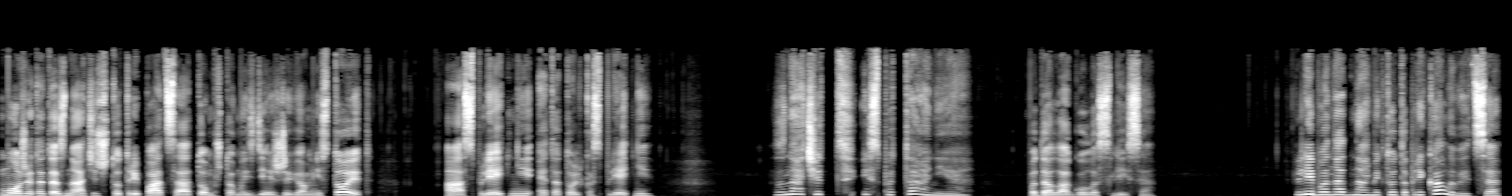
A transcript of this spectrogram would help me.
«Может, это значит, что трепаться о том, что мы здесь живем, не стоит? А сплетни — это только сплетни?» «Значит, испытание», — подала голос Лиса. «Либо над нами кто-то прикалывается,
